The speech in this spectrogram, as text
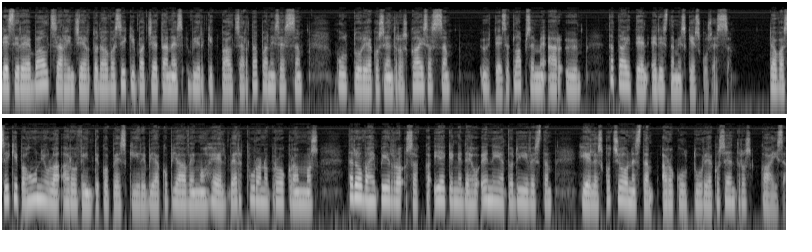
Desiree Baltzarhin certodauva sikipa chetanes Birgit Baltzar Tapanisessa, Kulttuuriako Sentros Kaisassa, Yhteiset lapsemme ry, ta taiteen edistämiskeskusessa. Dava sikipa hunjula arofinti kopeskiiri biako piavengo helper purano programmos, tadovahin pirro sakka iekenge deho eniato diivesta, hielesko tjoonesta aro kulttuuriako sentros kaisa.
